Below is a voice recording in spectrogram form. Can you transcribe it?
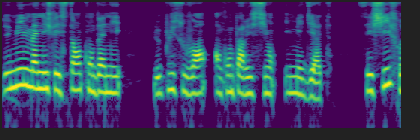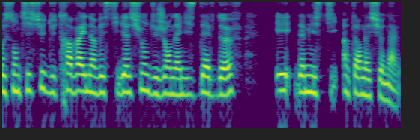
2000 manifestants condamnés, le plus souvent en comparution immédiate. Ces chiffres sont issus du travail d'investigation du journaliste Dave Duff et d'Amnesty International.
